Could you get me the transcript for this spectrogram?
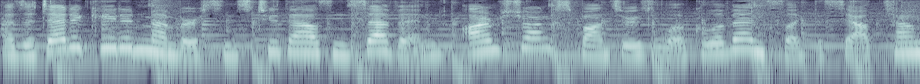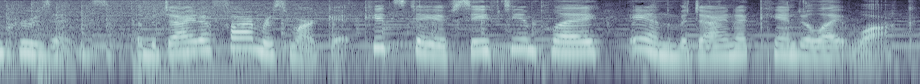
As a dedicated member since 2007, Armstrong sponsors local events like the Southtown Cruise-Ins, the Medina Farmers Market, Kids Day of Safety and Play, and the Medina Candlelight Walk.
